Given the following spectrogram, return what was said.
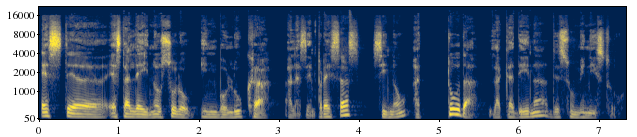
este, esta ley no solo involucra a las empresas, sino a toda la cadena de suministro.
